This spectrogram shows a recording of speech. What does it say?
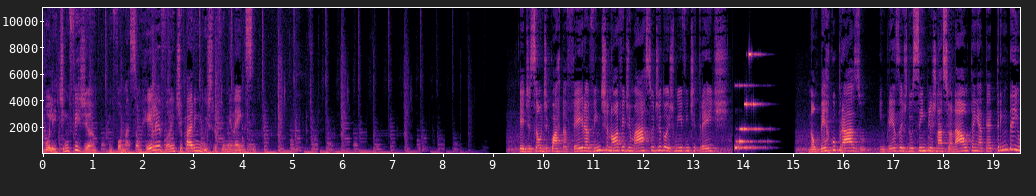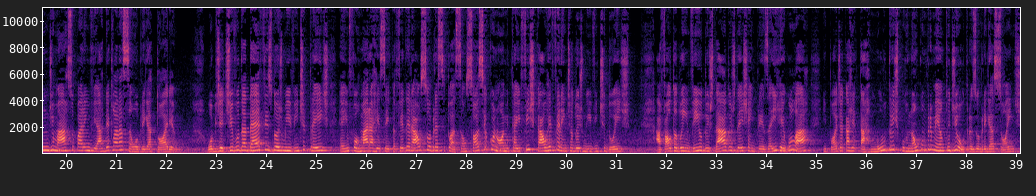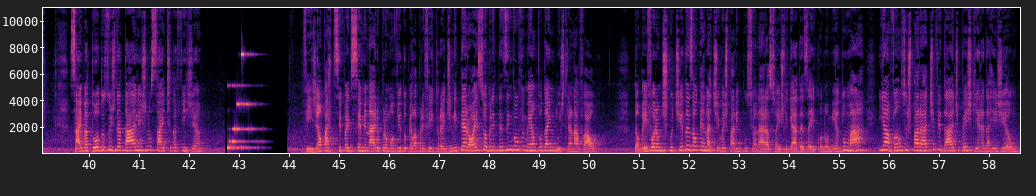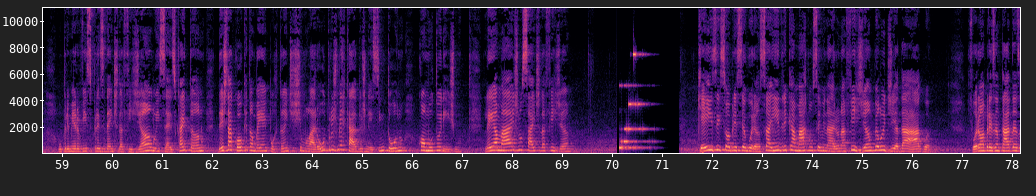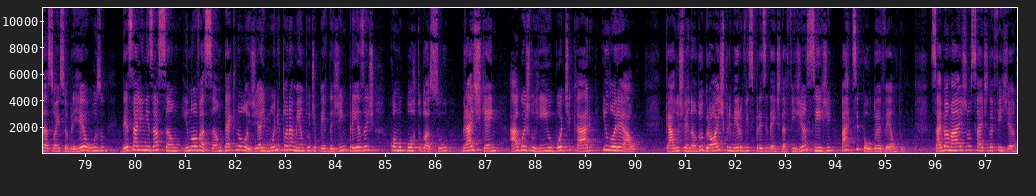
Boletim Firjan, informação relevante para a indústria fluminense. Edição de quarta-feira, 29 de março de 2023. Não perca o prazo. Empresas do Simples Nacional têm até 31 de março para enviar declaração obrigatória. O objetivo da DEFES 2023 é informar a Receita Federal sobre a situação socioeconômica e fiscal referente a 2022. A falta do envio dos dados deixa a empresa irregular e pode acarretar multas por não cumprimento de outras obrigações. Saiba todos os detalhes no site da Firjan. Firjan participa de seminário promovido pela Prefeitura de Niterói sobre desenvolvimento da indústria naval. Também foram discutidas alternativas para impulsionar ações ligadas à economia do mar e avanços para a atividade pesqueira da região. O primeiro vice-presidente da Firjan, Luiz Césio Caetano, destacou que também é importante estimular outros mercados nesse entorno, como o turismo. Leia mais no site da Firjan. Cases sobre segurança hídrica marcam seminário na Firjan pelo Dia da Água. Foram apresentadas ações sobre reuso, dessalinização, inovação, tecnologia e monitoramento de perdas de empresas como Porto do Açu, Braskem, Águas do Rio, Boticário e L'Oréal. Carlos Fernando Gross, primeiro vice-presidente da Firjan Sirge, participou do evento. Saiba mais no site da Firjan.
